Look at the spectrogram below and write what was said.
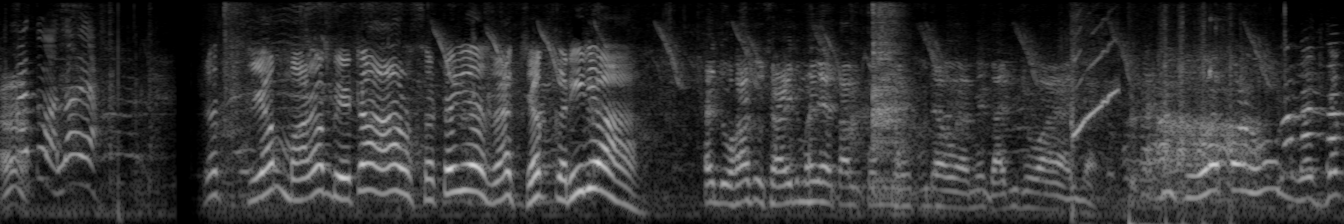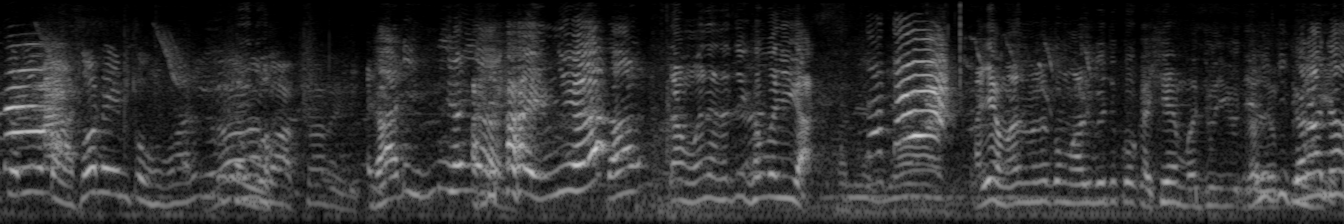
હા. તો હલાયા. કેમ મારા બેટા આ સટૈયા ઝક ઝક કરી રહ્યા? સાહેબ દોહા તું સાઈડમાં લે તારું કોમ નહીં હોય અમે ગાડી જોવા આવ્યા પણ હું ઝક કરી કહું. ગાડી હા હા? તા મને નથી ખબર યાર. અરે મને મને કોઈ મારું બધું કોઈ કશે મજૂરી ગાડી ને?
